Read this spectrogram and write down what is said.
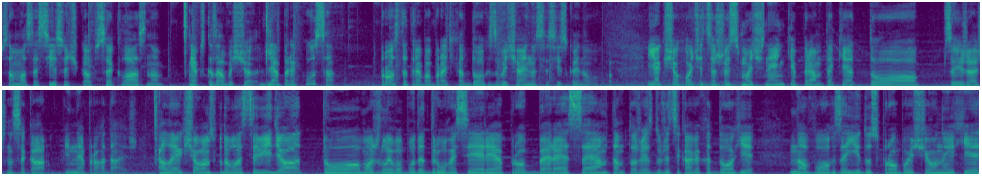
сама сосісочка, все класно. Я б сказав би, що для перекуса просто треба брати хот-дог з звичайною сосіскою на око. І якщо хочеться щось смачненьке, прям таке, то заїжджаєш на сакар і не прогадаєш. Але якщо вам сподобалось це відео, то можливо буде друга серія про БРСМ. Там теж є дуже цікаві хот-доги. На Вог заїду, спробую, що у них є.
